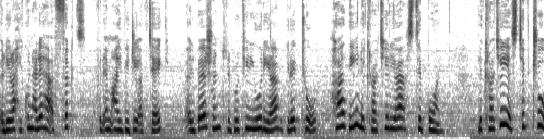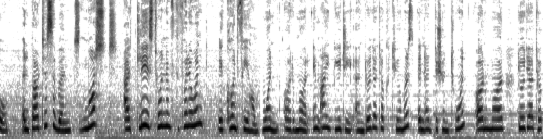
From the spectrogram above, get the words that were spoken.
اللي راح يكون عليها effect في ال MIBG uptake ال patient ال proteinuria grade 2 هذه ال criteria step 1 ال criteria step 2 ال participant must at least one of the following يكون فيهم one or more MIBG and DOTATOC tumors in addition to one or more Dodatoc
